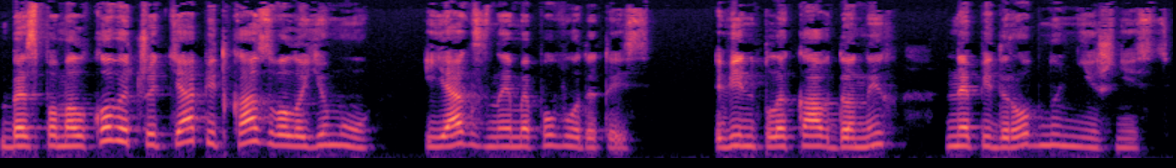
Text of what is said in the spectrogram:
Безпомилкове чуття підказувало йому, як з ними поводитись. Він плекав до них непідробну ніжність.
